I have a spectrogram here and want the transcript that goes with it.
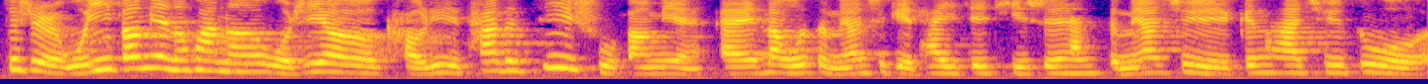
就是我一方面的话呢，我是要考虑他的技术方面，哎，那我怎么样去给他一些提升？怎么样去跟他去做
